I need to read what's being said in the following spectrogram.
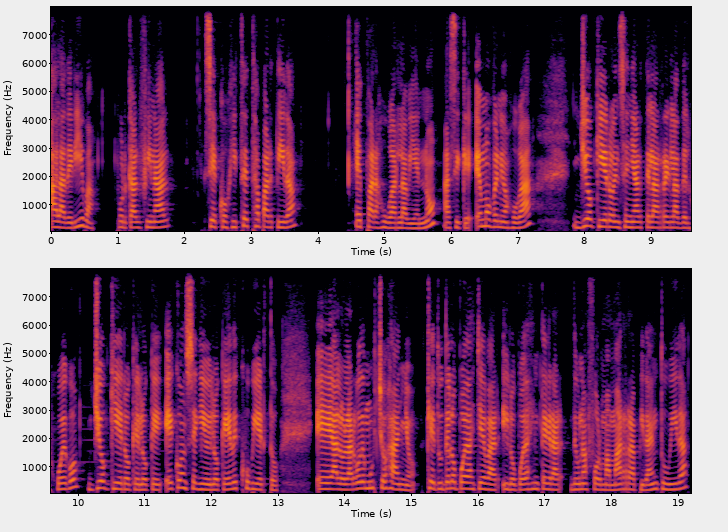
a la deriva, porque al final, si escogiste esta partida, es para jugarla bien, ¿no? Así que hemos venido a jugar. Yo quiero enseñarte las reglas del juego. Yo quiero que lo que he conseguido y lo que he descubierto eh, a lo largo de muchos años, que tú te lo puedas llevar y lo puedas integrar de una forma más rápida en tu vida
